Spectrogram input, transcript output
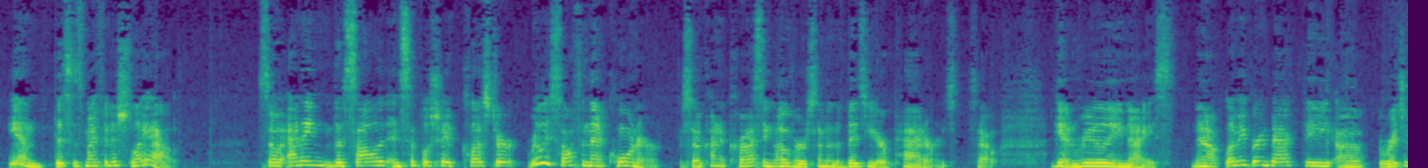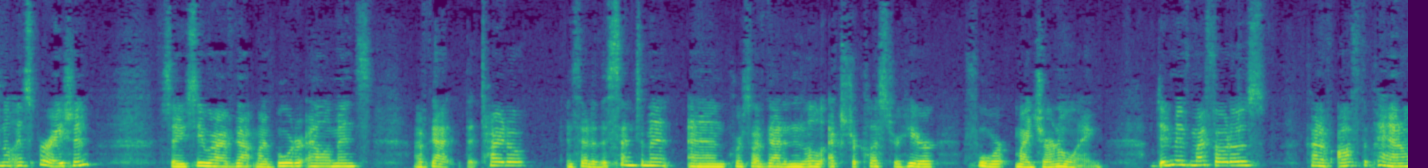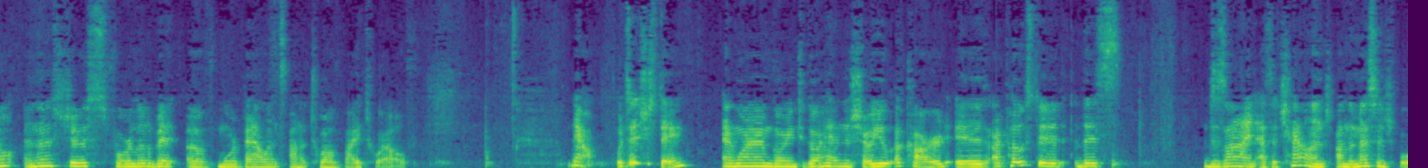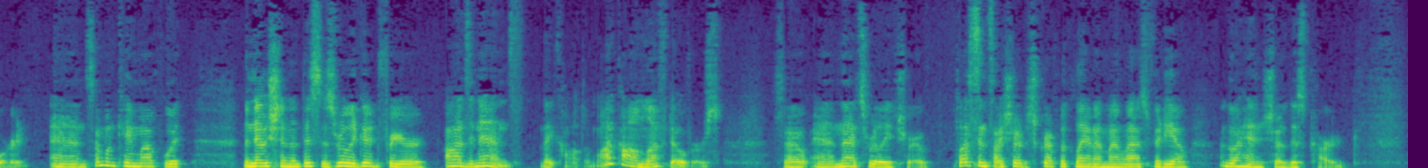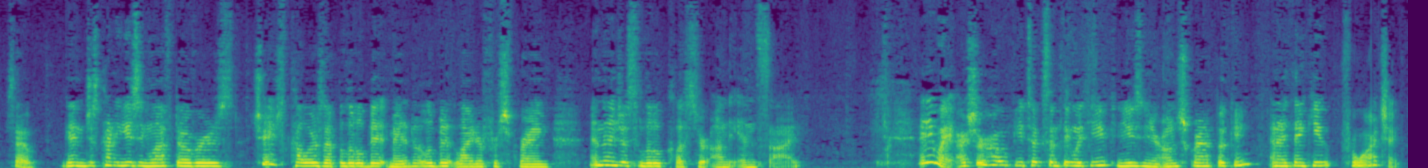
And this is my finished layout. So adding the solid and simple shape cluster really softened that corner. So kind of crossing over some of the busier patterns. So again, really nice. Now let me bring back the uh, original inspiration. So you see where I've got my border elements. I've got the title instead of the sentiment. And of course I've got a little extra cluster here for my journaling. I did move my photos kind of off the panel and that's just for a little bit of more balance on a 12 by 12. Now, what's interesting and why I'm going to go ahead and show you a card is I posted this design as a challenge on the message board and someone came up with the notion that this is really good for your odds and ends, they called them. Well, I call them leftovers. So, and that's really true. Plus, since I showed a scrapbook layout in my last video, I'll go ahead and show this card. So, Again, just kind of using leftovers, changed colors up a little bit, made it a little bit lighter for spring, and then just a little cluster on the inside. Anyway, I sure hope you took something with you you can use in your own scrapbooking, and I thank you for watching.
